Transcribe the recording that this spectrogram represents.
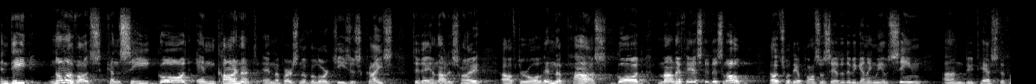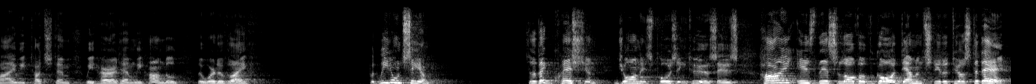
Indeed, none of us can see God incarnate in the person of the Lord Jesus Christ today. And that is how, after all, in the past, God manifested his love. That's what the apostle said at the beginning. We have seen and do testify. We touched him, we heard him, we handled the word of life. But we don't see him. So the big question John is posing to us is, how is this love of God demonstrated to us today?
